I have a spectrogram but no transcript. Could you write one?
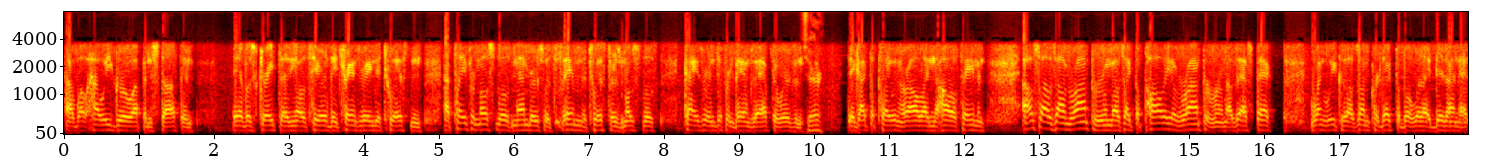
about how we grew up and stuff. And it was great that you know I was here. They transferred to Twist, and I played for most of those members with Sam and the Twisters. Most of those guys were in different bands afterwards, and sure. they got to play when they're all in the Hall of Fame. And also, I was on Romper Room. I was like the Paulie of Romper Room. I was asked back one week because I was unpredictable what I did on that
